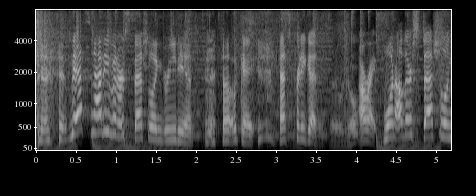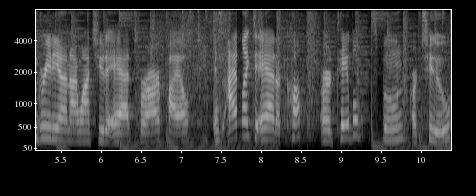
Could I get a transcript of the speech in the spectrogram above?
that's not even our special ingredient. okay, that's pretty good. There we go. All right, one other special ingredient I want you to add for our pile is I'd like to add a cup or a tablespoon or two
